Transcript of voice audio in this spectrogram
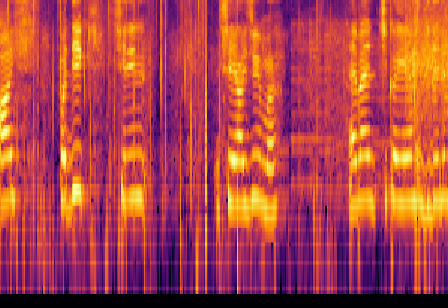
Ay Fadik senin şey acı mı? Hemen çıkayım gidelim.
